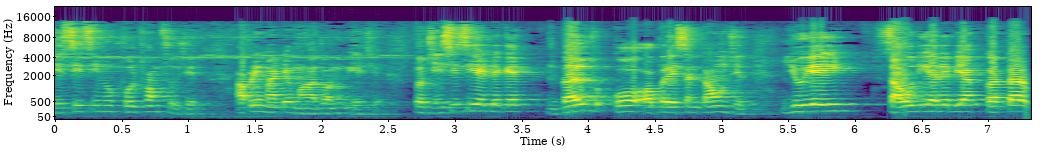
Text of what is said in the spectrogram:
જીસીસીનું ફૂલ ફોર્મ શું છે? આપણી માટે મહત્વનું એ છે. તો જીસીસી એટલે કે gulf cooperation council UAE, Saudi Arabia, Qatar,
